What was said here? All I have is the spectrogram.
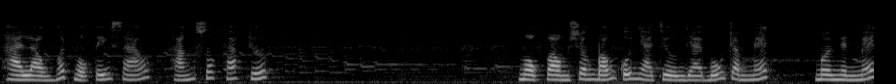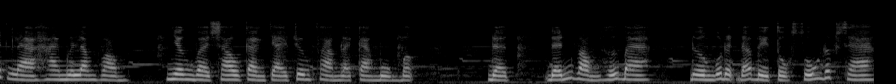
Hài lòng hít một tiếng sáo, hắn xuất phát trước. Một vòng sân bóng của nhà trường dài 400m, 10.000m là 25 vòng, nhưng về sau càng chạy Trương Phàm lại càng buồn bực. Địch, đến vòng thứ ba, đường của địch đã bị tụt xuống rất xa,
